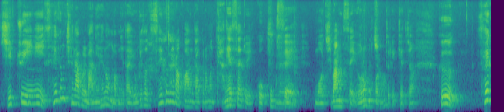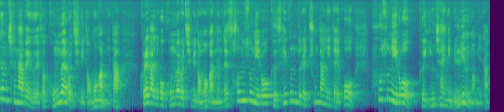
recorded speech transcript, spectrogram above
집주인이 세금 체납을 많이 해놓은 겁니다. 여기서 세금이라고 한다 그러면 당해세도 있고 국세, 뭐 지방세 이런 그렇죠. 것들이 있겠죠. 그 세금 체납에 의해서 공매로 집이 넘어갑니다. 그래가지고 공매로 집이 넘어갔는데 선순위로 그 세금들의 충당이 되고 후순위로 그 임차인이 밀리는 겁니다.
